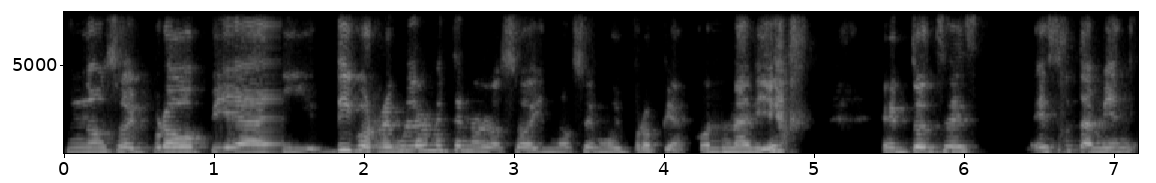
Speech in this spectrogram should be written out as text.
no soy propia y digo, regularmente no lo soy, no soy muy propia con nadie. Entonces, eso también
